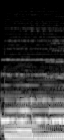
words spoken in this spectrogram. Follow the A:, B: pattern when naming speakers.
A: you.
